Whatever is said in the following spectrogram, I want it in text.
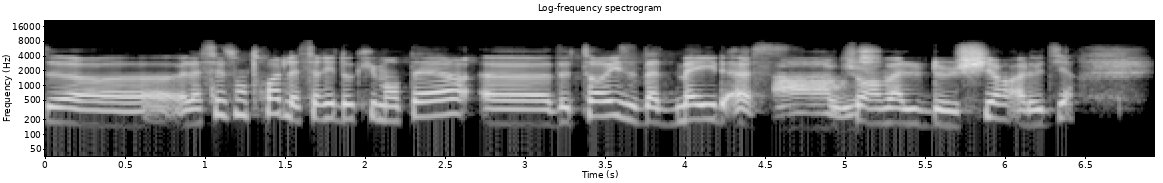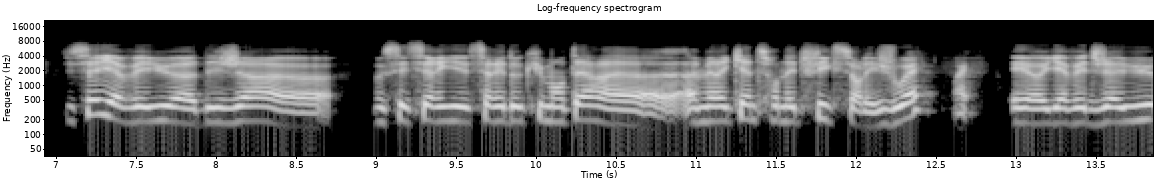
de euh, la saison 3 de la série documentaire The Toys That Made Us. Ah oui. Toujours un mal de chien à le dire. Tu sais, il y avait eu déjà donc ces séries, séries documentaires américaines sur Netflix sur les jouets. Ouais. Et il y avait déjà eu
